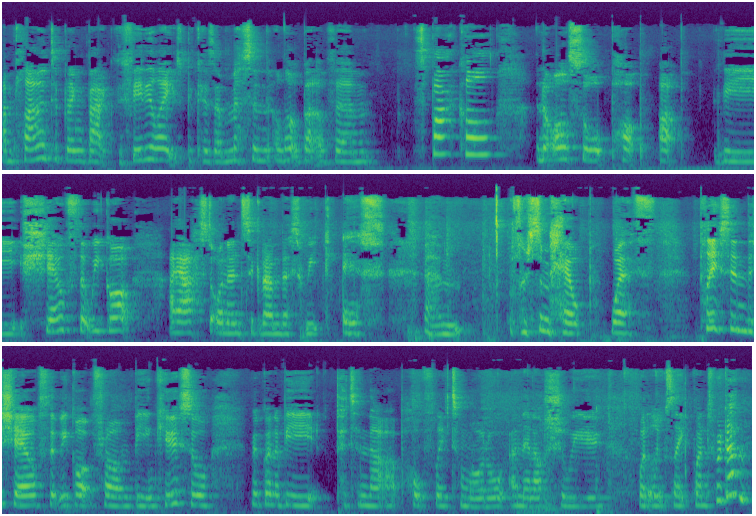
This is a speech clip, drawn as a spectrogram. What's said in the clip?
I'm planning to bring back the fairy lights because I'm missing a little bit of um, sparkle and also pop up the shelf that we got. I asked on Instagram this week if um, for some help with placing the shelf that we got from B&Q so we're going to be putting that up hopefully tomorrow and then I'll show you what it looks like once we're done.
